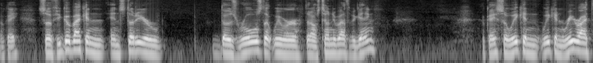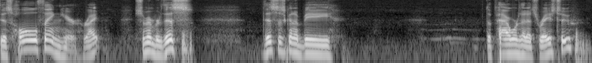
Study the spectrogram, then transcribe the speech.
Okay, so if you go back and, and study your those rules that we were that I was telling you about at the beginning. Okay, so we can we can rewrite this whole thing here, right? So remember this this is going to be the power that it's raised to.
